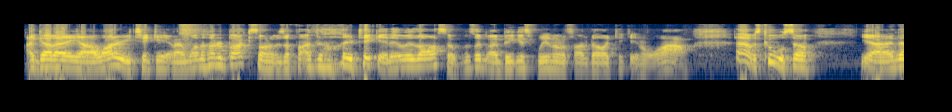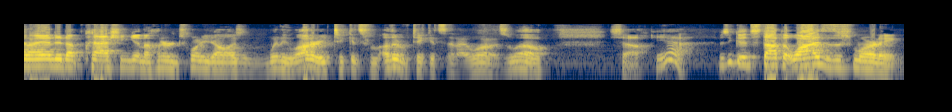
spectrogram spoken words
I got a uh, lottery ticket and I won 100 bucks on it. It was a $5 ticket. It was awesome. It was like my biggest win on a $5 ticket in a while. That was cool. So, yeah, and then I ended up cashing in $120 and winning lottery tickets from other tickets that I won as well. So, yeah, it was a good stop at Weis this morning.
